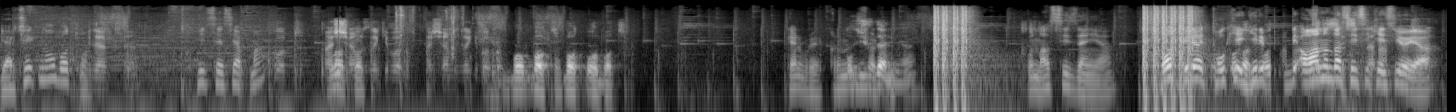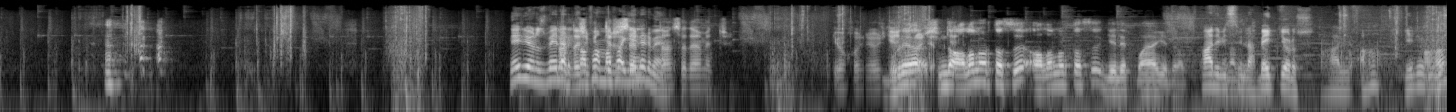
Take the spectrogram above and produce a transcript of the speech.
Gerçek mi o bot mu? Bir dakika. Hiç ses yapma. Bot. bot. Aşağımızdaki bot. Aşağımızdaki bot. Bo bot bot o bot. Gel buraya. Kırmızı şort. bizden ya. Bu nasıl sizden ya? Bot bile da- girip anında sesi kesiyor ya. ne diyorsunuz beyler? Bandajı Kafa mafa bitirirsen gelir mi? Dansa devam edeceğim. Yok hocam. gelir Buraya hocam, şimdi alan ortası, alan ortası gelir bayağı gelir abi. Hadi bismillah bekliyoruz. Hal aha geliyor Aha. geliyor.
